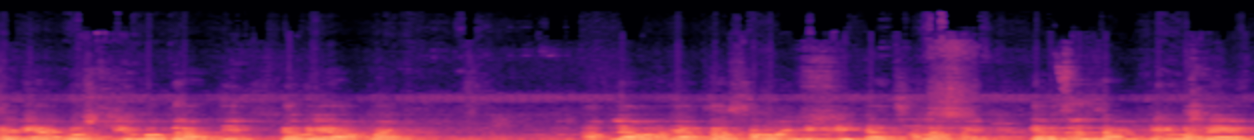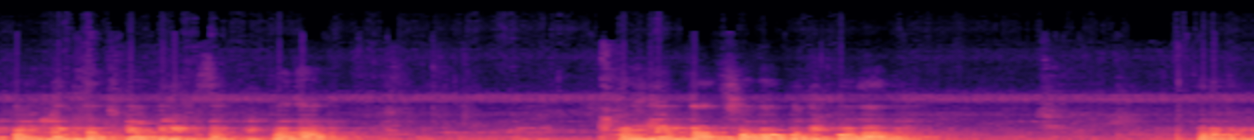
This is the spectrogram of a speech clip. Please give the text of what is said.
सगळ्या गोष्टी होत राहतील करूया आपण. आपल्या भागाचा सर्वांगीण विकास झाला पाहिजे. कर्ज जामखेडमध्ये पहिल्यांदाच कॅबिनेट मंत्री पद आलं. पहिल्यांदाच सभापती पद आलं बरोबर?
